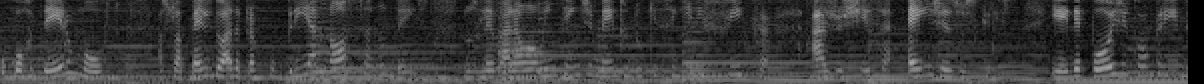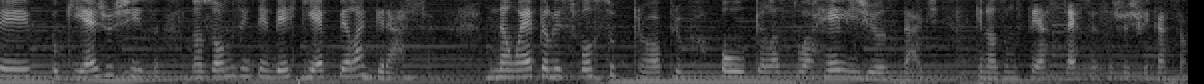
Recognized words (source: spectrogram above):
O cordeiro morto, a sua pele doada para cobrir a nossa nudez, nos levarão ao entendimento do que significa a justiça em Jesus Cristo. E aí, depois de compreender o que é justiça, nós vamos entender que é pela graça, não é pelo esforço próprio ou pela sua religiosidade que nós vamos ter acesso a essa justificação.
